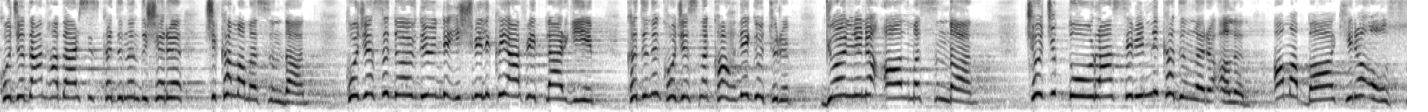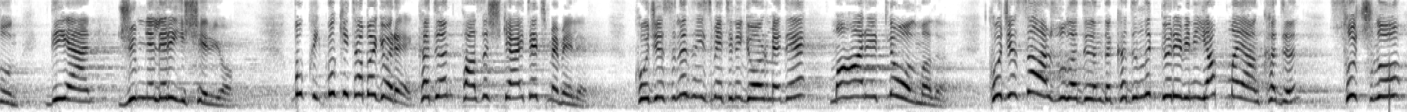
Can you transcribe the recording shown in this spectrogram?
kocadan habersiz kadının dışarı çıkamamasından, kocası dövdüğünde işveli kıyafetler giyip kadının kocasına kahve götürüp gönlünü almasından, çocuk doğuran sevimli kadınları alın ama bakire olsun diyen cümleleri içeriyor. Bu, bu kitaba göre kadın fazla şikayet etmemeli. Kocasının hizmetini görmede maharetli olmalı. Kocası arzuladığında kadınlık görevini yapmayan kadın suçlu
